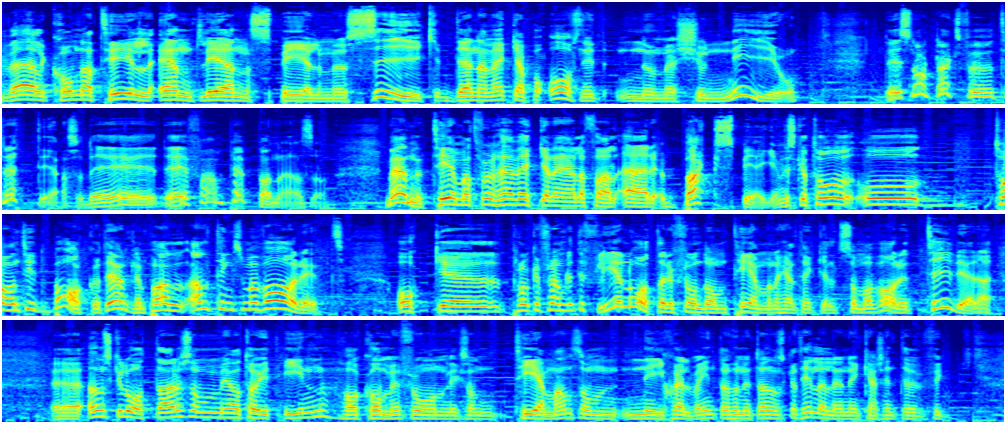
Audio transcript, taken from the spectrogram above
välkomna till Äntligen Spelmusik! Denna vecka på avsnitt nummer 29. Det är snart dags för 30 alltså, det är, det är fan peppande alltså. Men temat för den här veckan i alla fall är backspegeln. Vi ska ta och ta en titt bakåt egentligen på all, allting som har varit och eh, plocka fram lite fler låtar ifrån de temana helt enkelt som har varit tidigare. Eh, önskelåtar som jag har tagit in har kommit från liksom, teman som ni själva inte har hunnit önska till eller ni kanske inte fick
